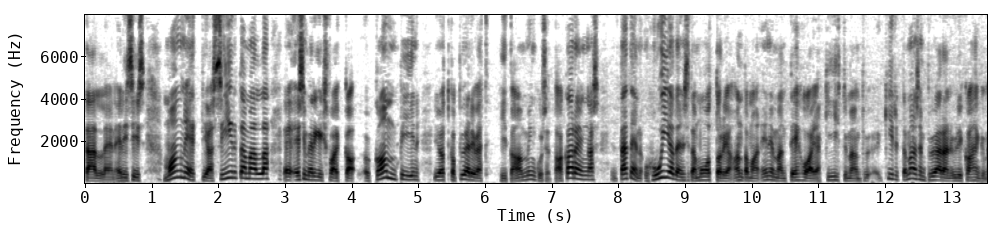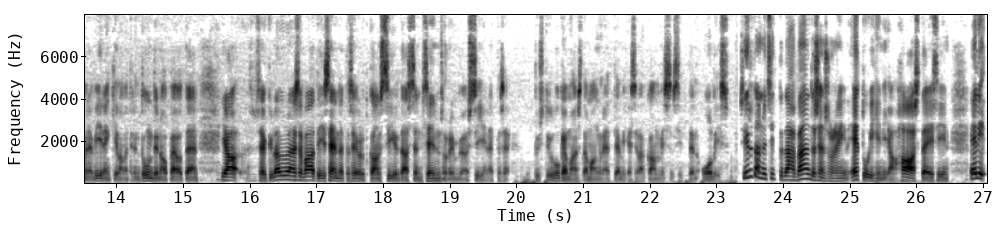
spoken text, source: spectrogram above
tälleen. Eli siis magneettia siirtämällä e, esimerkiksi vaikka kampiin, jotka pyörivät hitaammin kuin se takarengas, täten huijaten sitä moottoria antamaan enemmän tehoa ja kiihtymään, kiihdyttämään sen pyörän yli 25 kilometrin tuntinopeuteen. Ja se kyllä yleensä vaatii sen, että se joudut myös siirtää sen sensorin myös siihen, että se pystyy lukemaan sitä magneettia, mikä siellä kammissa sitten olisi. Siirrytään nyt sitten tähän vääntösensoriin etuihin ja haasteisiin. Eli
